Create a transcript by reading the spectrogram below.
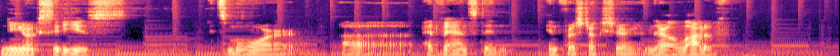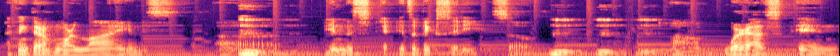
New York City is it's more uh, advanced in infrastructure, and there are a lot of. I think there are more lines uh, うん、 in this. It's a big city, so うん、うん、うん。 um, whereas in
